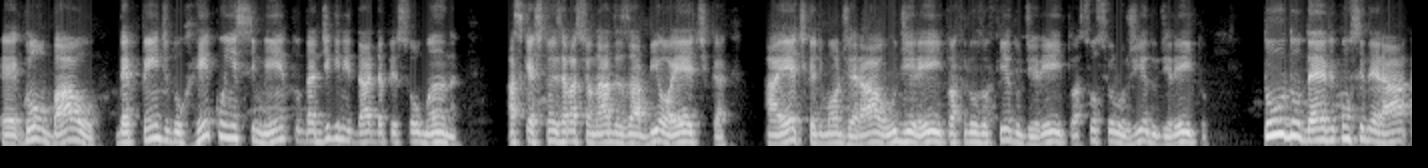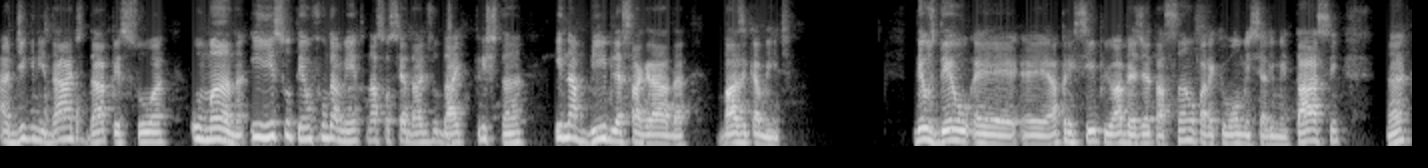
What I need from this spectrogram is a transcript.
é, global depende do reconhecimento da dignidade da pessoa humana. As questões relacionadas à bioética, à ética de modo geral, o direito, a filosofia do direito, a sociologia do direito, tudo deve considerar a dignidade da pessoa humana. E isso tem um fundamento na sociedade judaico-cristã e na Bíblia Sagrada, basicamente. Deus deu, é, é, a princípio, a vegetação para que o homem se alimentasse, né?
